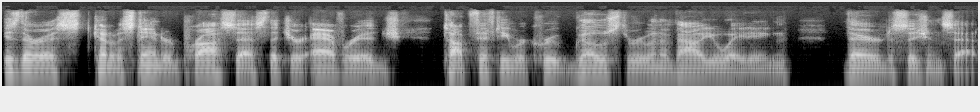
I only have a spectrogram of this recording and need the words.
is there a kind of a standard process that your average top 50 recruit goes through in evaluating their decision set?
